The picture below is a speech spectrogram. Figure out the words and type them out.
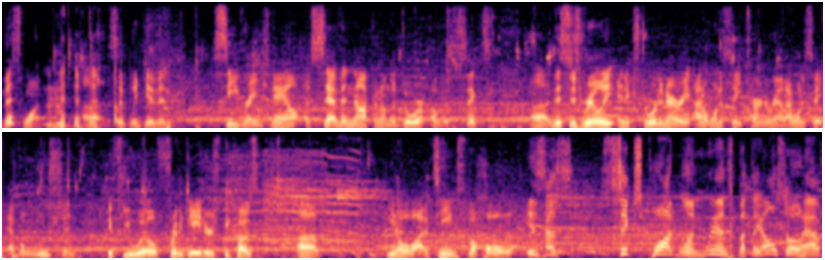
this one, mm -hmm. uh, simply given seed range. Now a seven knocking on the door of a six. Uh, this is really an extraordinary, I don't want to say turnaround, I want to say evolution, if you will, for the Gators because uh, you know, a lot of teams, the whole is has six quad one wins, but they also have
